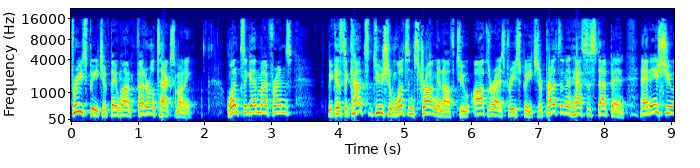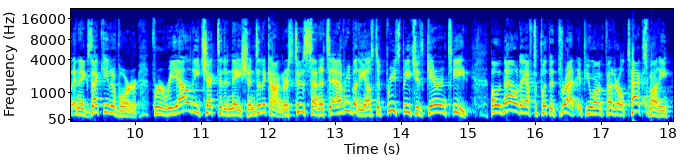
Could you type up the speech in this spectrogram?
free speech if they want federal tax money. Once again, my friends, because the Constitution wasn't strong enough to authorize free speech, the president has to step in and issue an executive order for a reality check to the nation, to the Congress, to the Senate, to everybody else that free speech is guaranteed. But now they have to put the threat if you want federal tax money,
